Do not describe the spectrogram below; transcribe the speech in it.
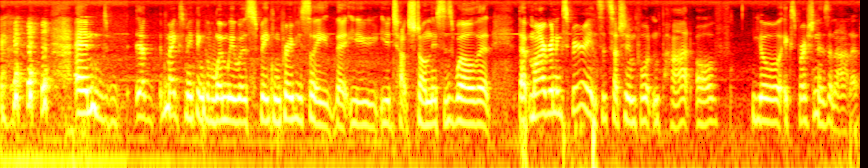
and it makes me think of when we were speaking previously that you you touched on this as well that that migrant experience is such an important part of your expression as an artist.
